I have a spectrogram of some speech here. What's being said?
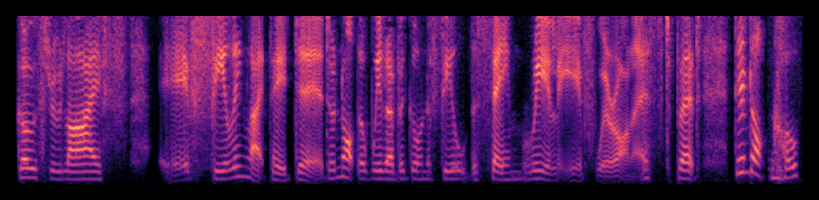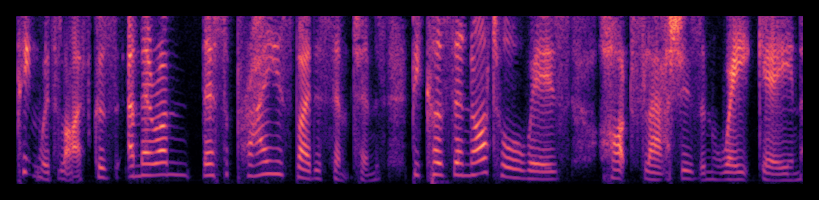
go through life feeling like they did, or not that we're ever going to feel the same, really, if we're honest, but they're not mm. coping with life because, and they're on, they're surprised by the symptoms because they're not always hot flashes and weight gain.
